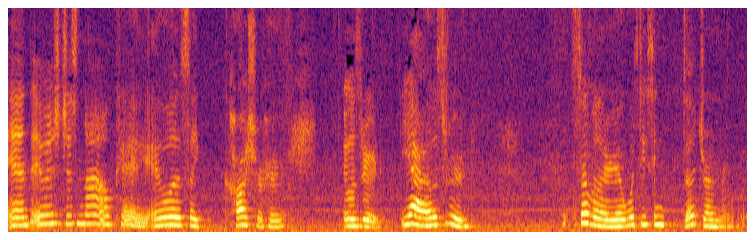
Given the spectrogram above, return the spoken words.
and it was just not okay. It was like harsh for her. It was rude. Yeah, it was rude. So Valeria, what do you think the genre was?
